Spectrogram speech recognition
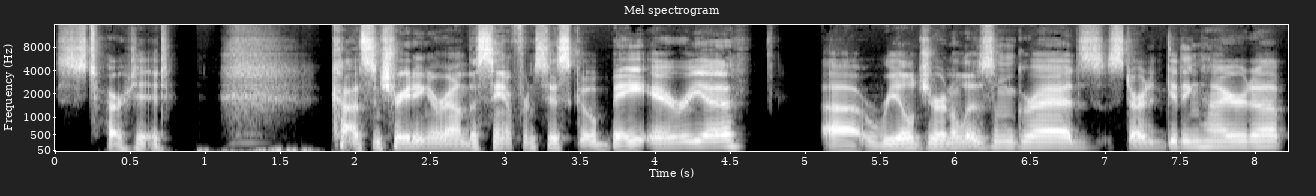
started concentrating around the san francisco bay area uh, real journalism grads started getting hired up.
